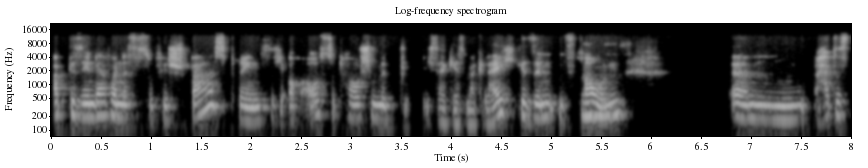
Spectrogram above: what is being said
abgesehen davon, dass es so viel Spaß bringt, sich auch auszutauschen mit, ich sage jetzt mal, gleichgesinnten Frauen, mhm. ähm, hat es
